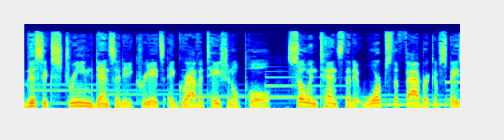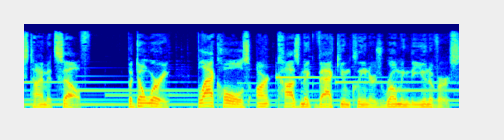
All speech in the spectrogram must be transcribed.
This extreme density creates a gravitational pull so intense that it warps the fabric of spacetime itself. But don't worry, black holes aren't cosmic vacuum cleaners roaming the universe.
